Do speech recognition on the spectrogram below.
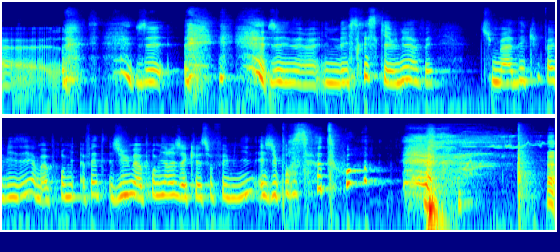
euh, j'ai j'ai une, une lectrice qui est venue, elle a fait Tu m'as déculpabilisée à ma première. En fait, j'ai eu ma première éjaculation féminine et j'ai pensé à toi.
